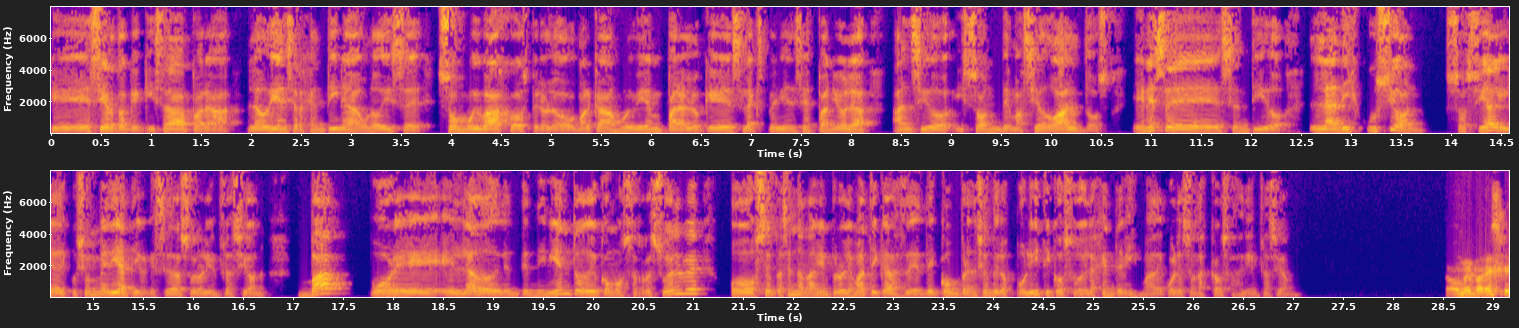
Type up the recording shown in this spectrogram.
que es cierto que quizá para la audiencia argentina uno dice son muy bajos, pero lo marcabas muy bien, para lo que es la experiencia española han sido y son demasiado altos. En ese sentido, la discusión social y la discusión mediática que se da sobre la inflación va por eh, el lado del entendimiento de cómo se resuelve o se presentan también problemáticas de, comprensión de los políticos o de la gente misma de cuáles son las causas de la inflación? No, me parece,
